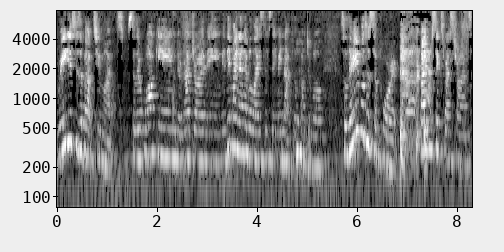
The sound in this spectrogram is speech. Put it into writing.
radius is about two miles. So they're walking. They're not driving. They might not have a license. They may not feel comfortable. So they're able to support five or six restaurants,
